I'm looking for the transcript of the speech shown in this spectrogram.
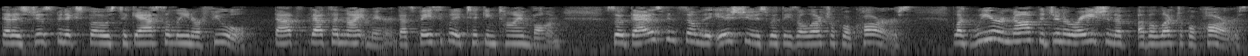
that has just been exposed to gasoline or fuel. That's, that's a nightmare. That's basically a ticking time bomb. So that has been some of the issues with these electrical cars. Like we are not the generation of, of electrical cars.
